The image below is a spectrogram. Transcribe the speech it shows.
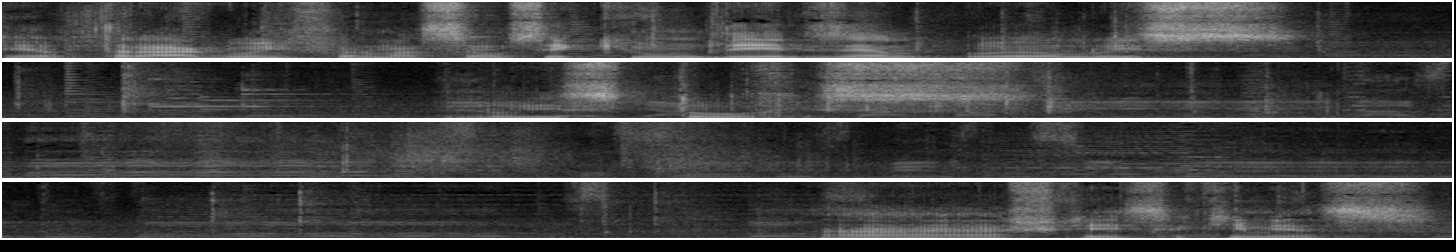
eu trago informação. Sei que um deles é, é o Luiz Luiz Torres. Ah, acho que é esse aqui mesmo.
